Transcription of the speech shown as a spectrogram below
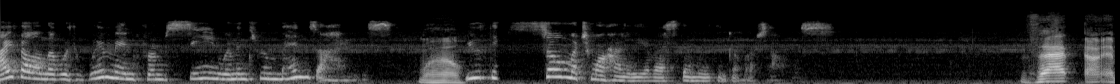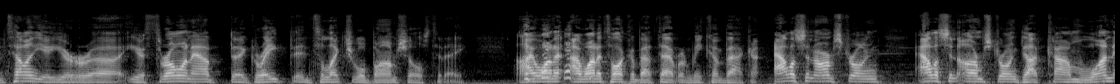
I fell in love with women from seeing women through men's eyes. Wow. You think so much more highly of us than we think of ourselves. That I'm telling you, you're uh, you're throwing out uh, great intellectual bombshells today. I want to I want to talk about that when we come back. Alison Armstrong, AlisonArmstrong.com, one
